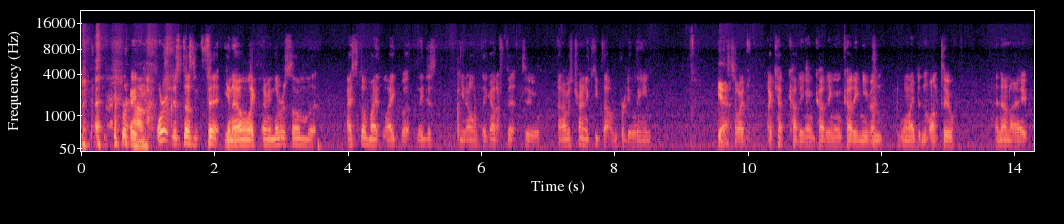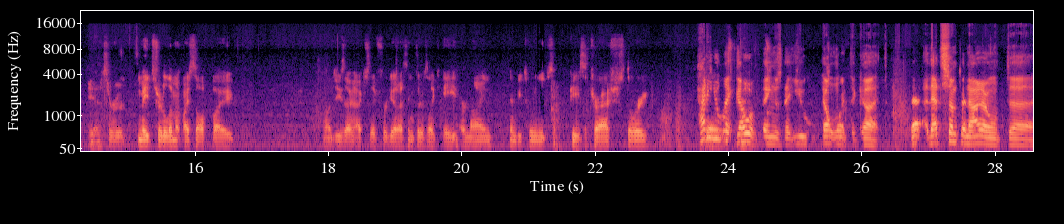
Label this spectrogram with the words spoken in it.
right, um, or it just doesn't fit. You know, like I mean, there were some that I still might like, but they just you know they got to fit too. And I was trying to keep that one pretty lean. Yeah. So I I kept cutting and cutting and cutting even when I didn't want to, and then I yeah. sort of made sure to limit myself by Oh, geez, I actually forget. I think there's like eight or nine in between each piece of trash story. How do you let go of things that you don't want to cut? That, that's something I don't. Uh,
